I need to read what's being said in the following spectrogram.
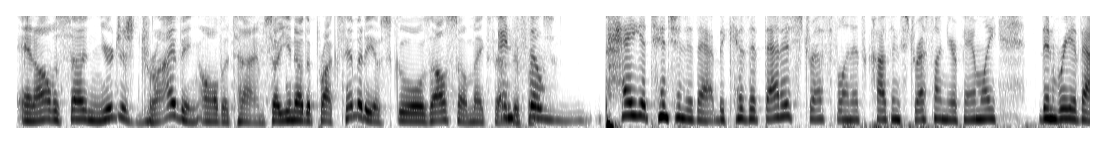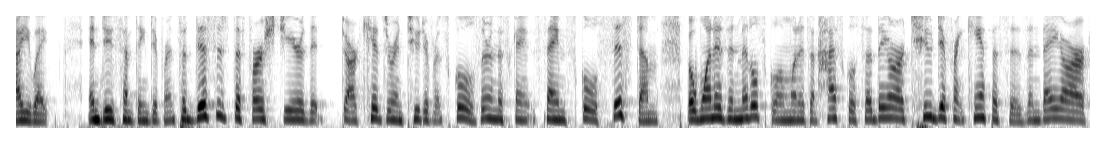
And all of a sudden you're just driving all the time. So, you know, the proximity of schools also makes that and difference. So pay attention to that because if that is stressful and it's causing stress on your family, then reevaluate and do something different. So this is the first year that our kids are in two different schools. They're in the same school system, but one is in middle school and one is in high school. So they are two different campuses, and they are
